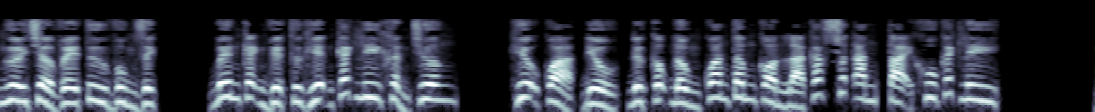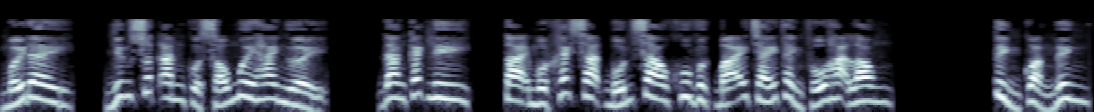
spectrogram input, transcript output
Người trở về từ vùng dịch, bên cạnh việc thực hiện cách ly khẩn trương, hiệu quả, điều được cộng đồng quan tâm còn là các suất ăn tại khu cách ly. Mới đây, những suất ăn của 62 người đang cách ly tại một khách sạn 4 sao khu vực bãi cháy thành phố Hạ Long, tỉnh Quảng Ninh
